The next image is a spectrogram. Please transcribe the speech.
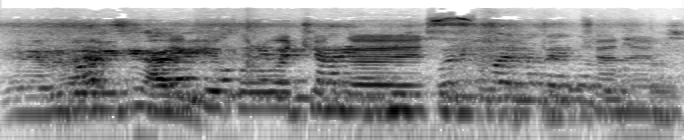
When everybody eating, Thank you for watching guys. YouTube channel.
